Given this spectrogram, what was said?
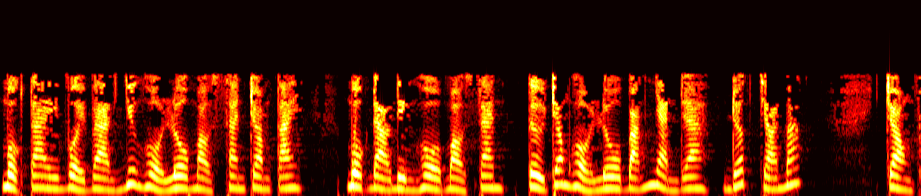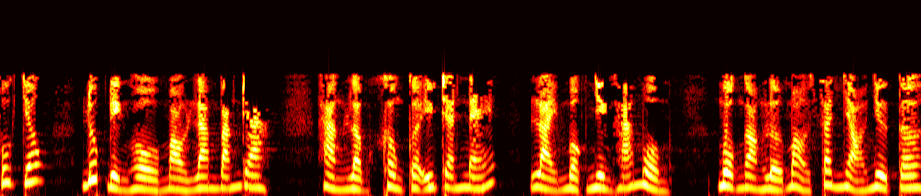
Một tay vội vàng dương hồ lô màu xanh trong tay, một đạo điện hồ màu xanh từ trong hồ lô bắn nhành ra, rất chói mắt. Trong phút chốc, lúc điện hồ màu lam bắn ra, hàng lập không có ý tránh né, lại một nhiên há mồm, một ngọn lửa màu xanh nhỏ như tơ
